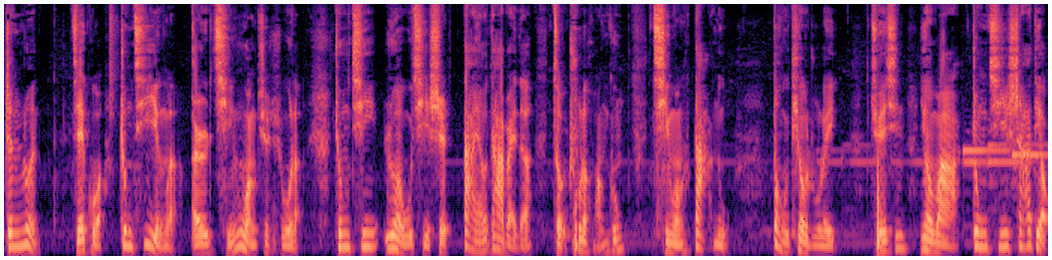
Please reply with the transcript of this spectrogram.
争论，结果中期赢了，而秦王却输了。中期若无其事，大摇大摆地走出了皇宫。秦王大怒，暴跳如雷，决心要把中期杀掉，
